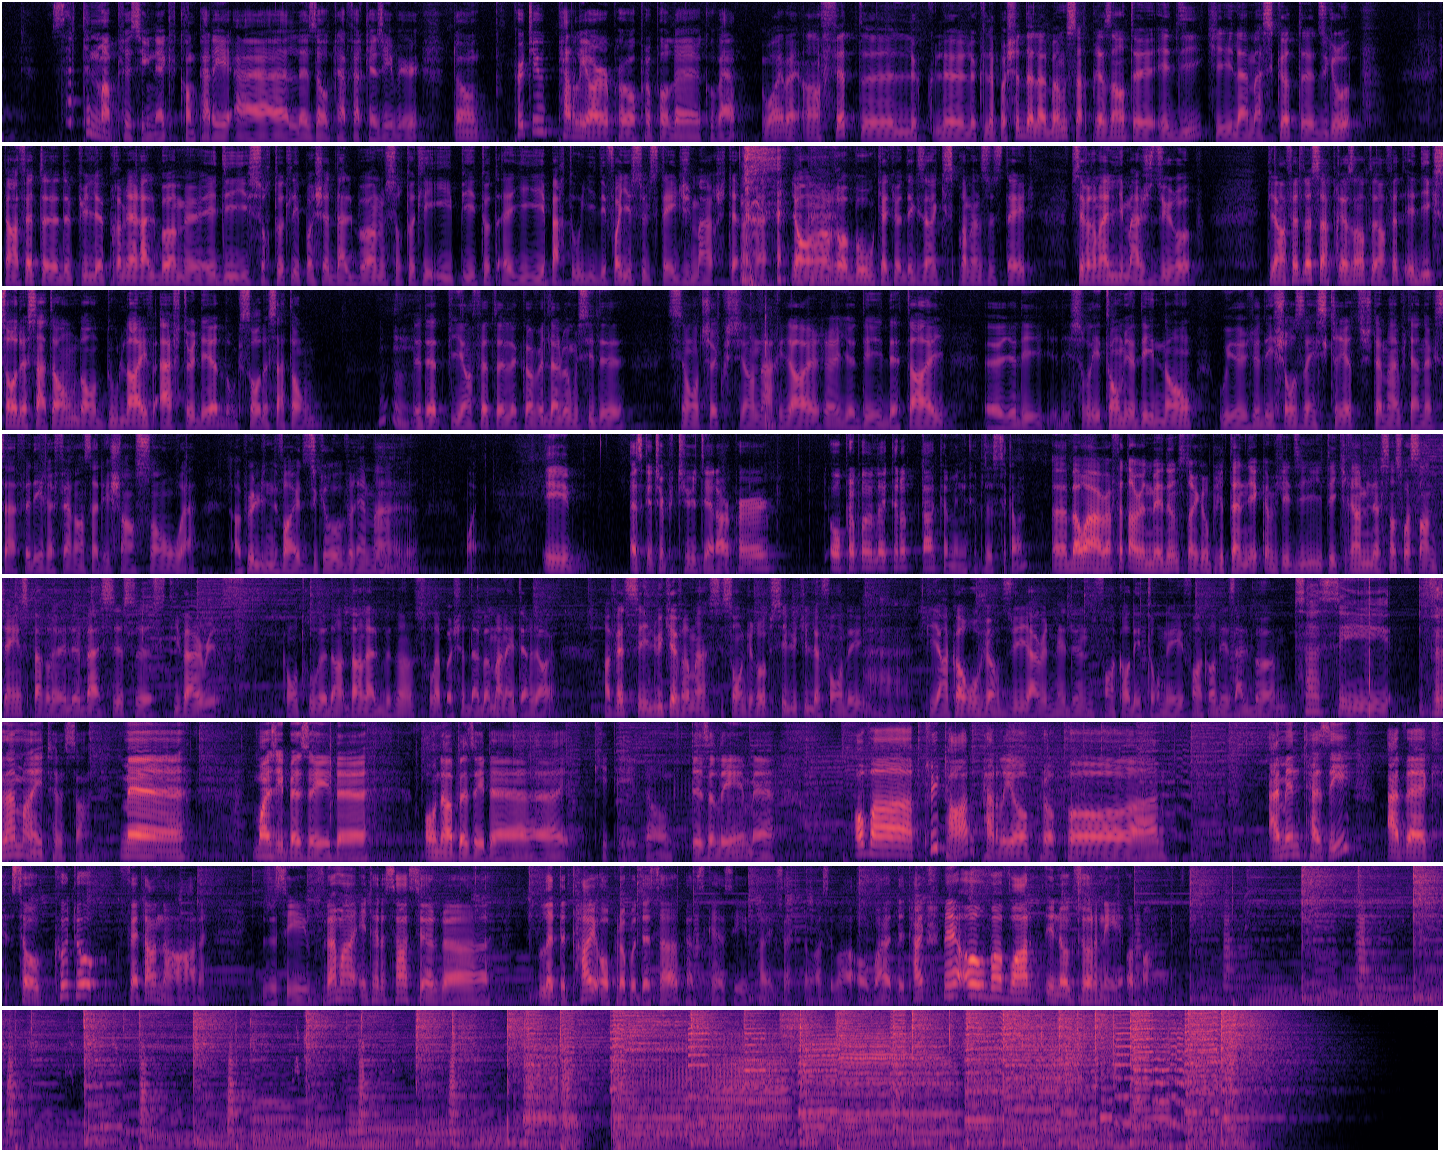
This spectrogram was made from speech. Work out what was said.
certainement plus unique comparé à les autres affaires que j'ai vues. Donc, peux-tu parler un peu au propos du cover? Ouais, ben en fait, euh, le- le- le- la pochette de l'album, ça représente euh, Eddie, qui est la mascotte euh, du groupe. Puis en fait, euh, depuis le premier album, euh, Eddie il est sur toutes les pochettes d'albums, sur toutes les EP, tout, euh, il est partout. Il- des fois, il est sur le stage, il marche littéralement. Ils ont un robot ou quelqu'un d'exemple qui se promène sur le stage. C'est vraiment l'image du groupe. Puis en fait, là, ça représente en fait Eddie qui sort de sa tombe, donc Do Live After Dead, donc il sort de sa tombe de Dead. Puis en fait, le cover de l'album aussi, de, si on check aussi en arrière, il y a des détails. Euh, il y a des, il y a des- sur les tombes, il y a des noms où il y a, il y a des choses inscrites, justement. Puis il y en a que ça fait des références à des chansons ou à un peu l'univers du groupe, vraiment. Mhm. là. Et est-ce que tu peux dire un peu au propos du groupe dans comme une couple de secondes? Euh, ben ouais, en fait, Iron Maiden, c'est un groupe britannique, comme je l'ai dit. Il a été créé en 1975 par le, le bassiste euh, Steve Harris, qu'on trouve dans, dans- sur la pochette d'album à l'intérieur. En fait, c'est lui qui a vraiment, c'est son groupe, c'est lui qui l'a fondé. Ah, Puis encore aujourd'hui, Iron Maiden font encore des tournées, font encore des albums. ça, c'est vraiment intéressant. Mais moi, j'ai besoin de... On a besoin de quitter, donc désolé, mais on va plus tard parler au propos euh, Amin Tazi avec son couteau fait en or. Je suis vraiment intéressé sur euh, le-detai o propodesa, parce que si pas exactement si va au voir détail, mais on va voir une autre journée. Au revoir.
